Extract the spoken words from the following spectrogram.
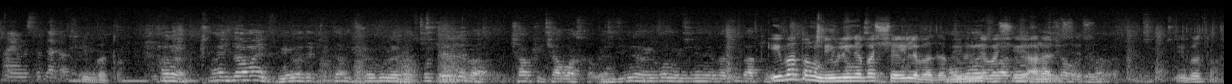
აი ამასთან დაკავშირებით. ბატონო. არა, აი დამაიც მივადეთ ამ შეულებას. ხო შეიძლება ჩაფი ჩავასხა бенზინა ვიღო მივლინებაში ბატონო. კი ბატონო, მივლინებაში შეიძლება და მივლინებაში არ არის ეს. კი ბატონო.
